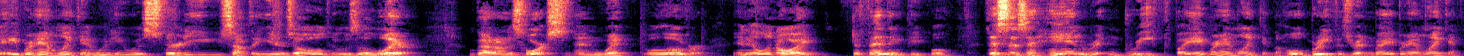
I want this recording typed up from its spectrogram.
Abraham Lincoln when he was 30 something years old, who was a lawyer who got on his horse and went all over in Illinois defending people this is a handwritten brief by Abraham Lincoln. The whole brief is written by Abraham Lincoln.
